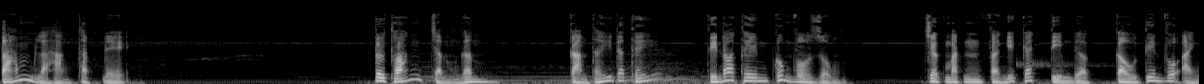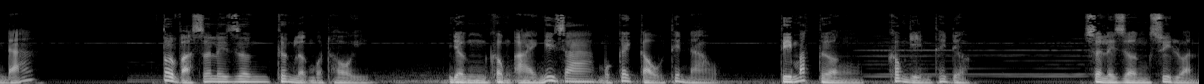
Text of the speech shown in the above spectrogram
8 là hàng thật đệ. Tôi thoáng trầm ngâm, cảm thấy đã thế thì nó thêm cũng vô dụng. Trước mặt phải nghĩ cách tìm được cầu tiên vô ảnh đã. Tôi và Sơ Lê Dương thương lượng một hồi, nhưng không ai nghĩ ra một cây cầu thế nào thì mắt thường không nhìn thấy được. Sơ Lê Dương suy luận,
